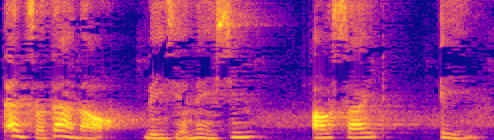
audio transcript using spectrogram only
探索大脑，理解内心，Outside In。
